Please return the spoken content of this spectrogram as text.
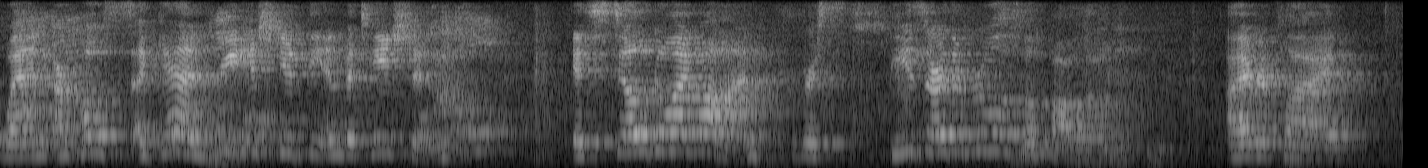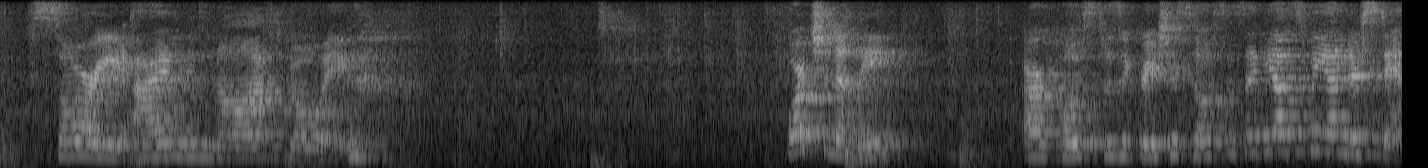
when our hosts again reissued the invitation, it's still going on. We're, these are the rules we'll follow. I replied, Sorry, I'm not going. Fortunately, our host was a gracious host and said, Yes, we understand.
